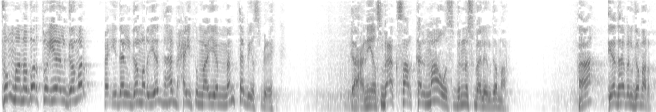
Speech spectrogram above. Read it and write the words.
ثم نظرت إلى القمر فإذا القمر يذهب حيثما يممت بإصبعك. يعني إصبعك صار كالماوس بالنسبة للقمر. ها؟ يذهب القمر.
